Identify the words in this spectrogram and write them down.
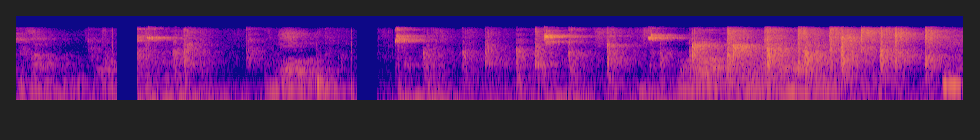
你看，你说。哦。哦。嗯。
